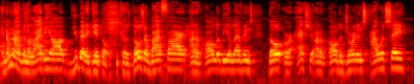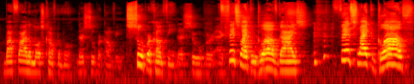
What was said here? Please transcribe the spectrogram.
And I'm not gonna lie to y'all, you better get those because those are by far out of all of the 11s, though, or actually out of all the Jordans, I would say by far the most comfortable. They're super comfy. Super comfy. They're super. Extra, Fits like a glove, guys. Fits like a glove.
